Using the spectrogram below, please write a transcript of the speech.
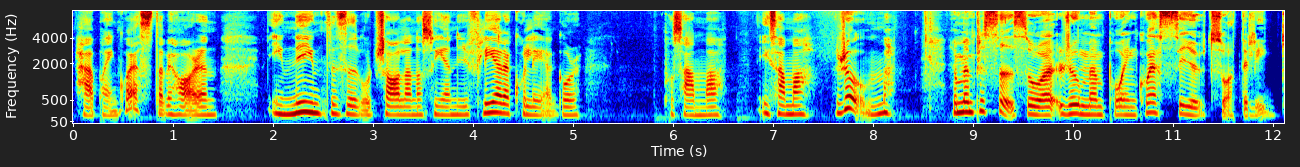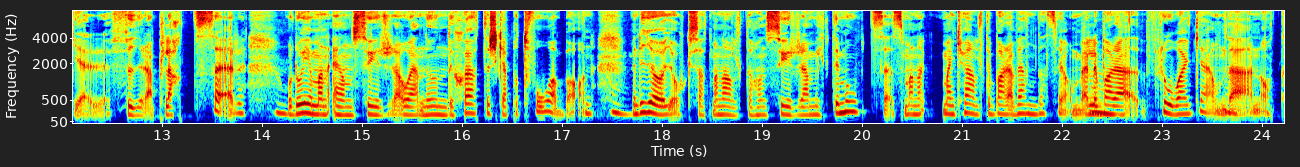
här på NKS där vi har en inne i intensivvårdssalarna så är ni ju flera kollegor på samma, i samma rum. Ja men precis, och rummen på NKS ser ut så att det ligger fyra platser. Mm. Och då är man en syrra och en undersköterska på två barn. Mm. Men det gör ju också att man alltid har en syrra mitt emot sig. Så man, man kan alltid bara vända sig om eller mm. bara fråga om det är något.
